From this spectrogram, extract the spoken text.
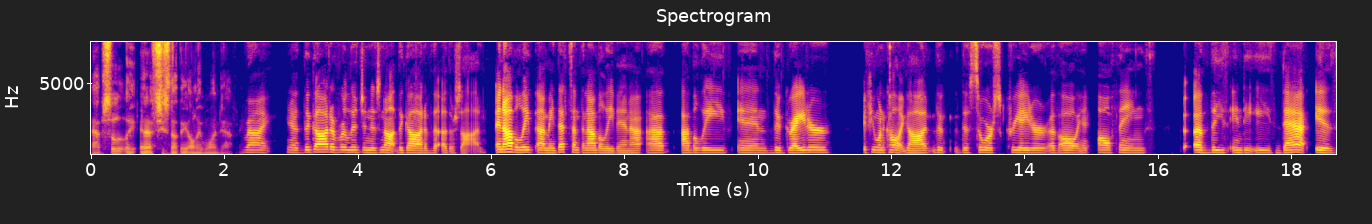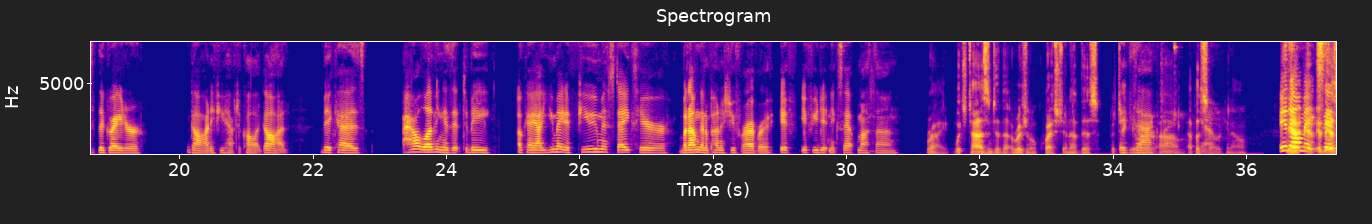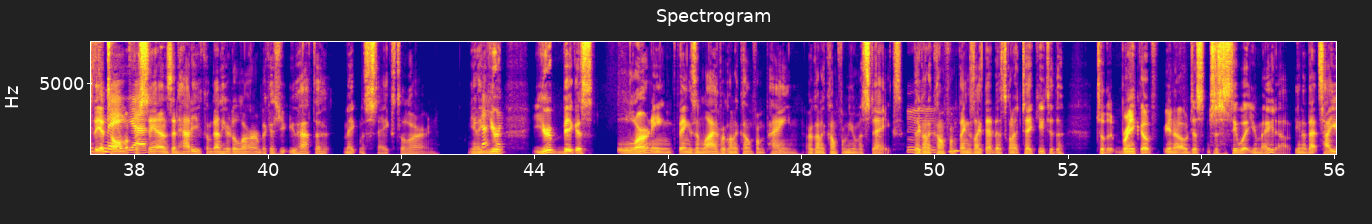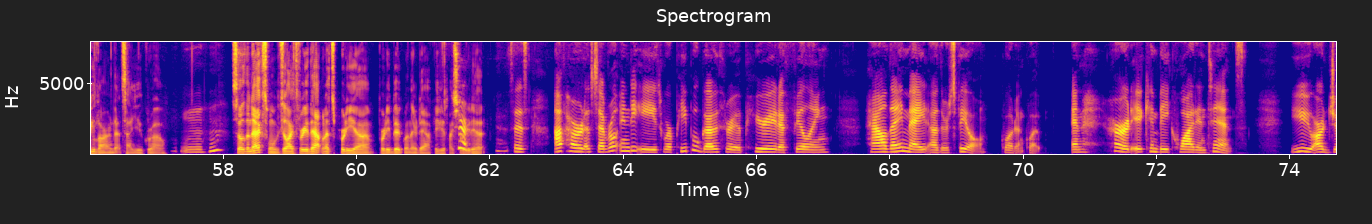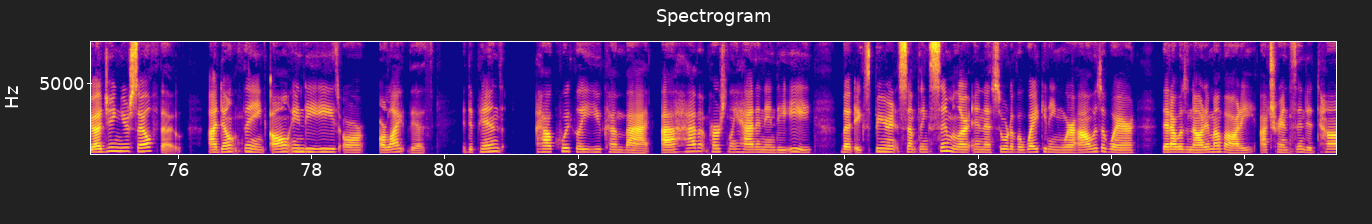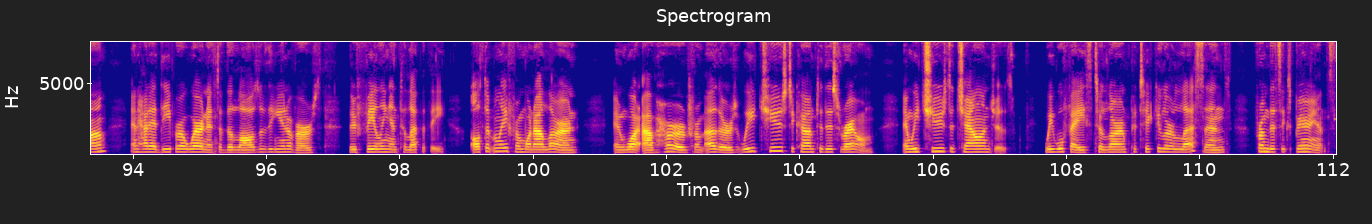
Absolutely, and she's not the only one, Daphne. Right. You know, the God of religion is not the God of the other side. And I believe, I mean, that's something I believe in. I, I, I believe in the greater, if you want to call it God, the, the source creator of all, all things of these NDEs. That is the greater God, if you have to call it God. Because how loving is it to be, okay, I, you made a few mistakes here, but I'm going to punish you forever if, if, if you didn't accept my son. Right, which ties into the original question of this particular Exactly, um, yeah. episode. You know, It Yeah, all makes if, if sense there's the to me, atonement yeah. for sins, then how do you come down here to learn? Because you, you have to make mistakes to learn. You know, your Exactly. your biggest learning things in life are going to come from pain, are going to come from your mistakes. They're going to come from Mhm. things like that. That's going to take you to the to the brink of you know just just to see what you're made of. You know, that's how you learn. That's how you grow. Mm-hmm. So the next one, would you like to read that one? That's pretty uh pretty big one there, Daphne. You'd like Sure. to read it? It says, I've heard of several NDEs where people go through a period of feeling how they made others feel, quote unquote, and heard it can be quite intense. You are judging yourself, though. I don't think all NDEs are, are like this. It depends how quickly you come back. I haven't personally had an NDE, but experienced something similar in a sort of awakening where I was aware that I was not in my body. I transcended time and had a deeper awareness of the laws of the universe through feeling and telepathy. Ultimately, from what I learned and what I've heard from others, we choose to come to this realm and we choose the challenges we will face to learn particular lessons from this experience.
